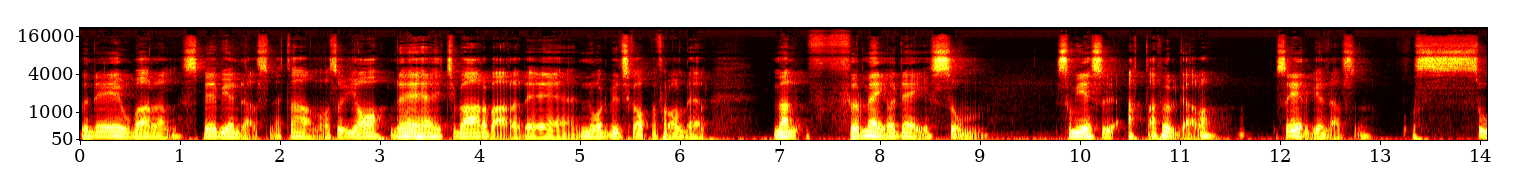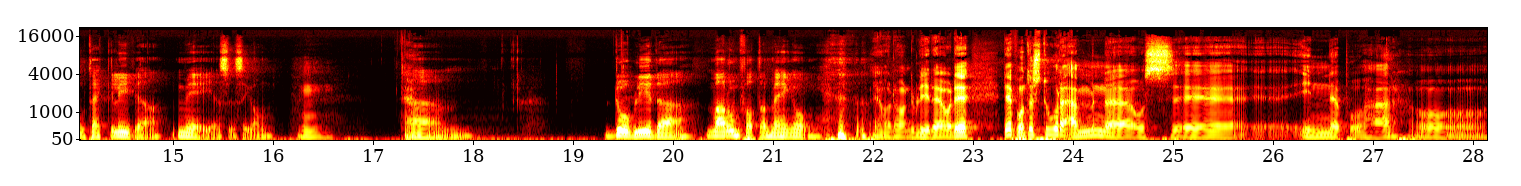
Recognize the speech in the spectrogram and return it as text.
Men det er jo bare en spede begynnelsen, dette her nå. Altså, ja, det er ikke bare bare. Det er nådebudskapet for all del. Men for meg og deg som, som Jesu etterfølgere, så er det begynnelsen. Og så tar livet med Jesus i gang. Mm. Ehm, da blir det mer omfattende med en gang. Ja da, det blir det. Og det, det er på en måte store emner oss er inne på her. Og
